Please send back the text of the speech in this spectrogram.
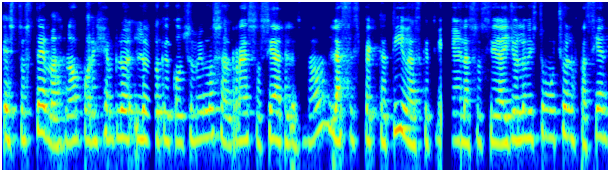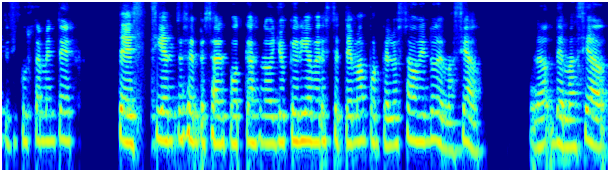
estos temas, ¿no? Por ejemplo, lo que consumimos en redes sociales, ¿no? Las expectativas que tiene la sociedad. Y yo lo he visto mucho en los pacientes y justamente te sientes a empezar el podcast, ¿no? Yo quería ver este tema porque lo he estado viendo demasiado, ¿no? Demasiado.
